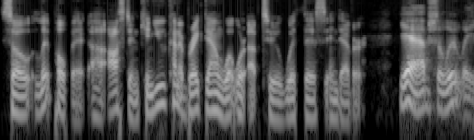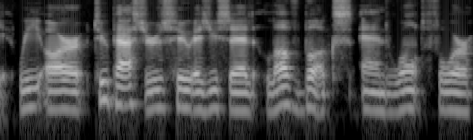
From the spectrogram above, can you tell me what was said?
So lit pulpit uh, austin can you kind of break down what we're up to with this endeavor? Yeah, absolutely. We are two pastors who, as you said, love books and want for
